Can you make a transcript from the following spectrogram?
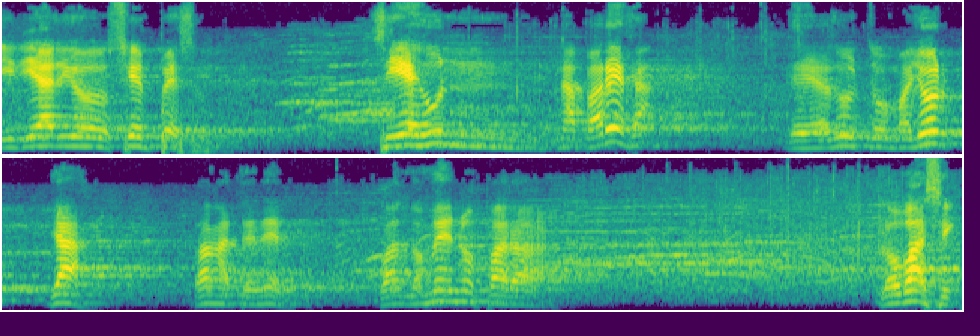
y diario 100 pesos. Si es una pareja de adulto mayor, ya van a tener, cuando menos para lo básico.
